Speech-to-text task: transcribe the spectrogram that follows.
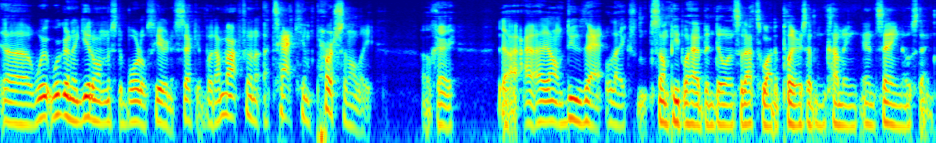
Uh, we're we're gonna get on Mr. Bortles here in a second, but I'm not gonna attack him personally. Okay, I, I don't do that like some people have been doing. So that's why the players have been coming and saying those things.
